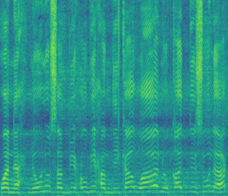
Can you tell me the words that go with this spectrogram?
ونحن نسبح بحمدك ونقدس لك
